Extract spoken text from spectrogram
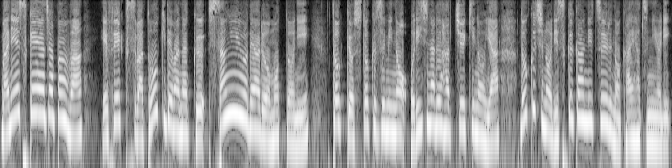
マネースケアジャパンは FX は投機ではなく資産運用であるをモットーに、特許取得済みのオリジナル発注機能や独自のリスク管理ツールの開発により、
